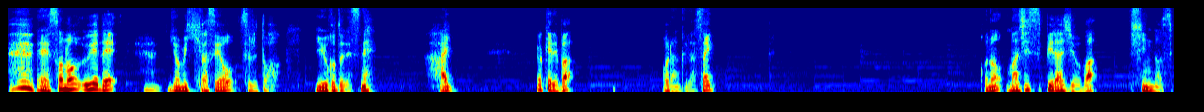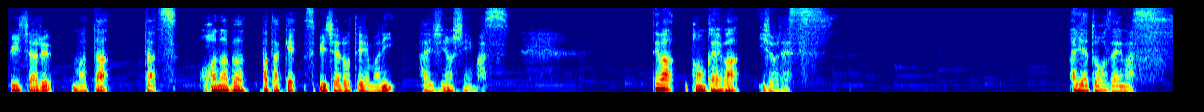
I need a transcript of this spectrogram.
えー、その上で読み聞かせをするということですね。はい。よければご覧ください。このマジスピラジオは、真のスピーチャル、また脱、お花畑スピーチャルをテーマに配信をしています。では、今回は以上です。ありがとうございます。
